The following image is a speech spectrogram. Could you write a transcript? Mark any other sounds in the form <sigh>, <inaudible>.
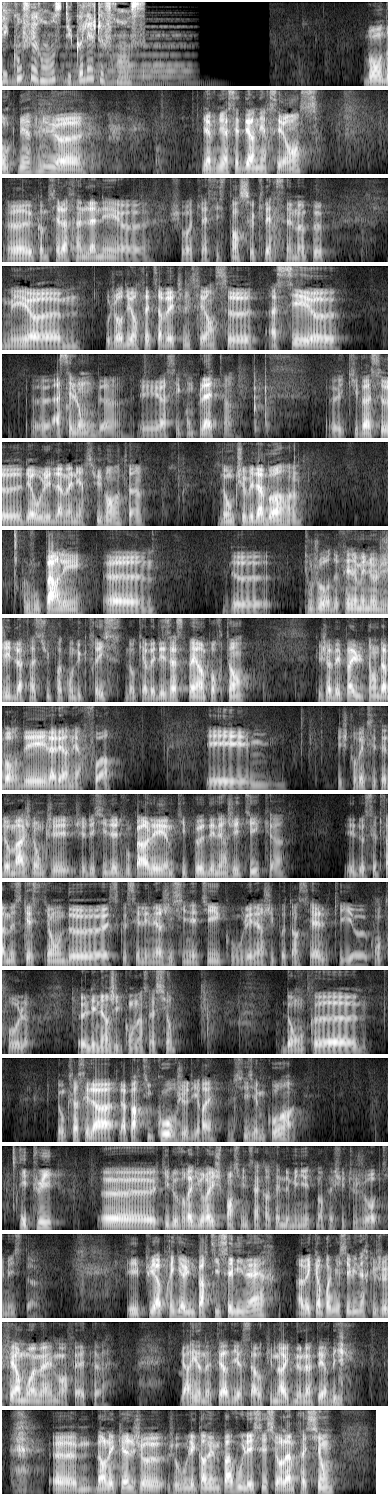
Les conférences du Collège de France. Bon, donc bienvenue, euh, bienvenue à cette dernière séance. Euh, comme c'est la fin de l'année, euh, je vois que l'assistance se clairsème un peu. Mais aujourd'hui, en fait, ça va être une séance assez, assez longue et assez complète qui va se dérouler de la manière suivante. Donc, je vais d'abord vous parler de toujours de phénoménologie de la phase supraconductrice. Donc il y avait des aspects importants que je n'avais pas eu le temps d'aborder la dernière fois. Et, je trouvais que c'était dommage, donc j'ai décidé de vous parler un petit peu d'énergétique et de cette fameuse question de est-ce que c'est l'énergie cinétique ou l'énergie potentielle qui euh, contrôle euh, l'énergie de condensation. Donc, euh, donc ça c'est la, partie court, je dirais, le sixième cours et puis euh, qui devrait durer, je pense, une cinquantaine de minutes, mais enfin, je suis toujours optimiste. Et puis après, il y a une partie séminaire, avec un premier séminaire que je vais faire moi-même, en fait. Il n'y a rien d'interdit à ça, aucune règle ne l'interdit. <laughs> Euh, dans lesquels je ne voulais quand même pas vous laisser sur l'impression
